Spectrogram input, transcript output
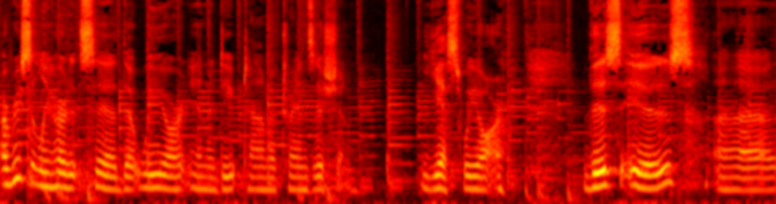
I recently heard it said that we are in a deep time of transition. Yes, we are. This is uh,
